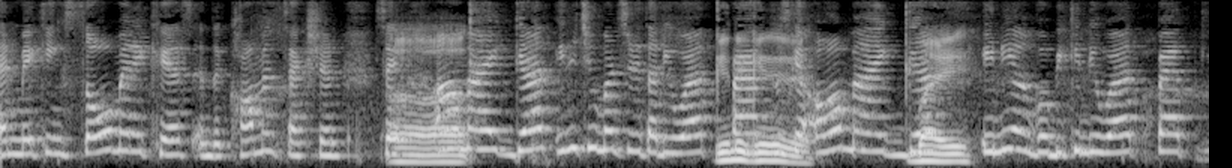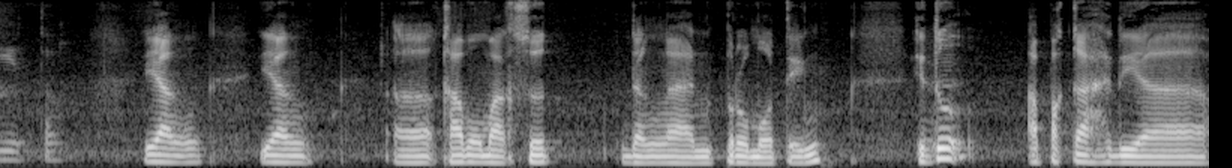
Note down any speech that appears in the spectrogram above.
and making so many kids in the comment section say, "Oh Uh, my god, ini cuma cerita di Wattpad." gini, gini Terus kayak. "Oh my god, By- ini yang gue bikin di Wattpad." gitu. yang yang eh, kamu maksud dengan promoting itu apakah dia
